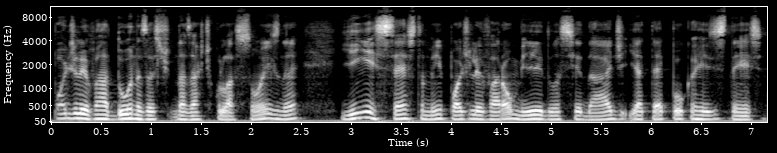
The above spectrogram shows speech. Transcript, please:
pode levar a dor nas, articulações, né? E em excesso também pode levar ao medo, ansiedade e até pouca resistência.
